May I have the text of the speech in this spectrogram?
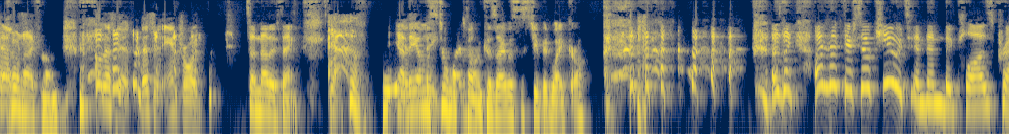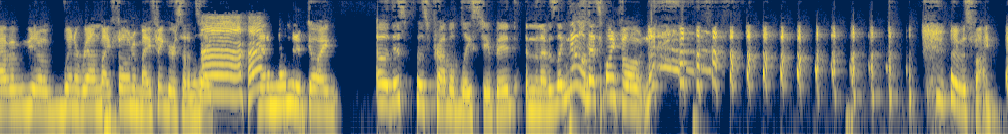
not an Yes. iPhone. Oh, that's it. That's it. Android. It's another thing. Yeah. Yeah, Yes, they almost indeed. stole my phone because I was the stupid white girl. I was like, "Oh look, they're so cute!" And then the claws crab, you know, went around my phone and my fingers, and I was like, I Uh-huh. had a moment of going, "Oh, this was probably stupid," and then I was like, "No, that's my phone." but it was fine.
